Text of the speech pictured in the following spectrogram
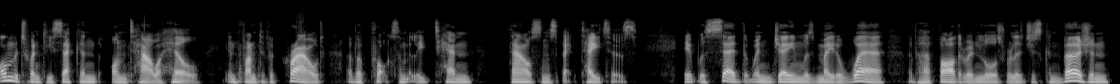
on the 22nd on Tower Hill in front of a crowd of approximately 10,000 spectators. It was said that when Jane was made aware of her father-in-law's religious conversion,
